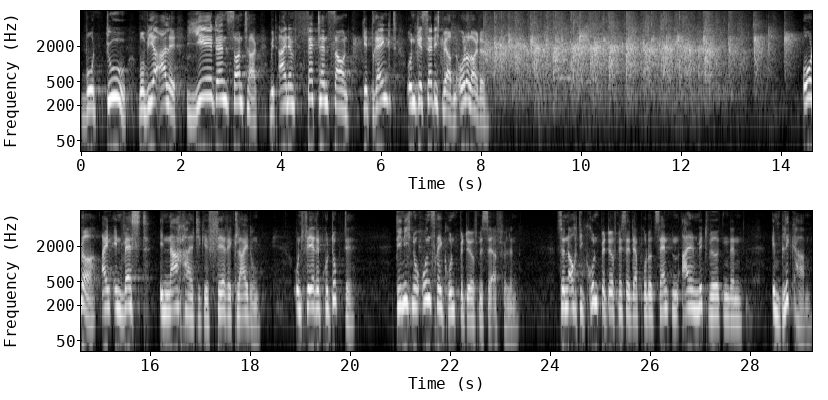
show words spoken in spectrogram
wo du, wo wir alle jeden Sonntag mit einem fetten Sound gedrängt und gesättigt werden, oder Leute? Oder ein Invest in nachhaltige, faire Kleidung und faire Produkte, die nicht nur unsere Grundbedürfnisse erfüllen, sondern auch die Grundbedürfnisse der Produzenten allen Mitwirkenden im Blick haben.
